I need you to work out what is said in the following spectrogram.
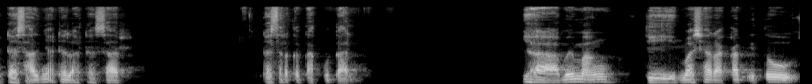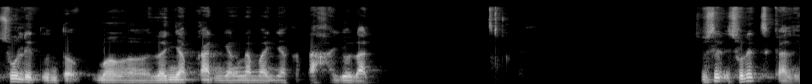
Dasarnya adalah dasar dasar ketakutan. Ya memang di masyarakat itu sulit untuk melenyapkan yang namanya ketakhayulan. Sulit, sulit sekali.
